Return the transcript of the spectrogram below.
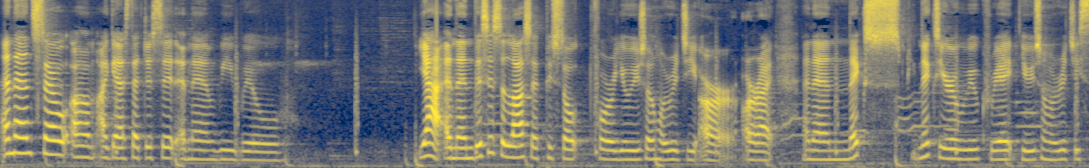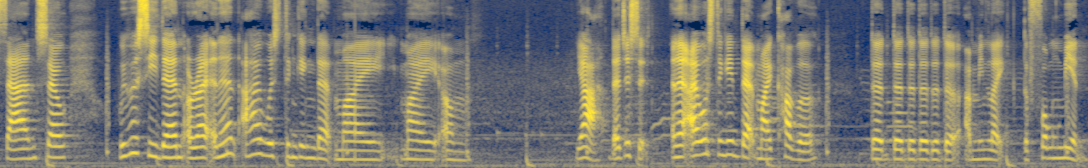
and then so um I guess that's just it, and then we will yeah, and then this is the last episode for Yu Yu Shenghuo Riji Alright, and then next next year we will create Yu Yu San. So we will see then. Alright, and then I was thinking that my my um yeah, that's just it. And then I was thinking that my cover, the the the the the, the I mean like the 封面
